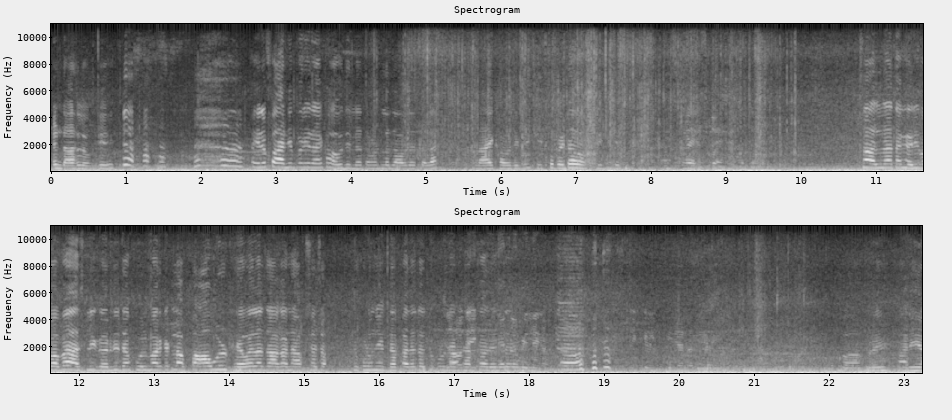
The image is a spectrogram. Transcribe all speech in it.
दिन डालूंगी। हिने पाणीपुरी नाही खाऊ दिली आता म्हटलं जाऊ दे त्याला नाही खाऊ दिली। इतकं बेटा चाललं आता घरी बाबा असली गर्दी त्या फुल मार्केटला पाऊल ठेवायला जागा ना अक्षरशः. तिकडून एक धक्का देतो तिकडून एक धक्का देतो मिलेगा हा. एक पिज्जा दे बापरे आणि तनिषला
